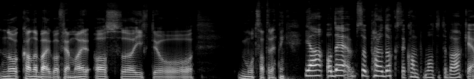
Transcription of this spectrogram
Nå kan det bare gå fremover. Og så gikk det jo motsatt retning. Ja, og det, så paradokset kom på en måte tilbake,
